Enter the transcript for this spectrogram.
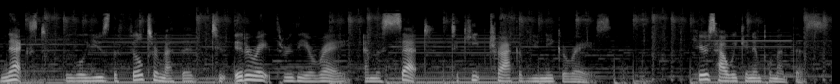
Next, we will use the filter method to iterate through the array and the set to keep track of unique arrays. Here's how we can implement this.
